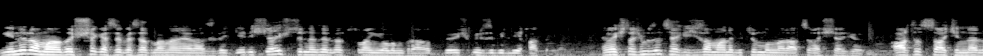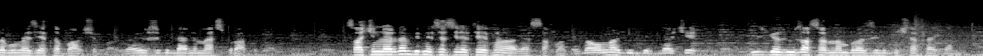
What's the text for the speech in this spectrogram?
Yeni Romanada Şuşa qəsəbəsi adlanan ərazidə gediş-gəliş üçün nəzərdə tutulan yolun qırağı böyük bir zibilliyi xatırladır. Əməkdaşımızın çəkişi zamanı bütün bunlar açıq-aşkar görünür. Artıq sakinlər də bu vəziyyətlə barışıblar və öz zibillərini məhz bura atırlar. Sakinlərdən bir neçəsi ilə telefon əlaqəsi saxladıq və onlar bildirdilər ki, biz gözümüzü açandan bura zibillikdən fərqlənmir.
